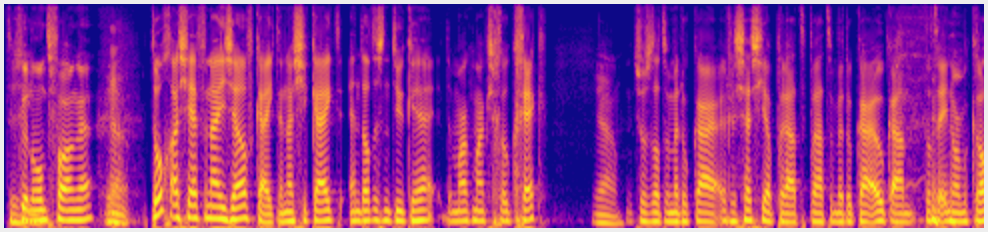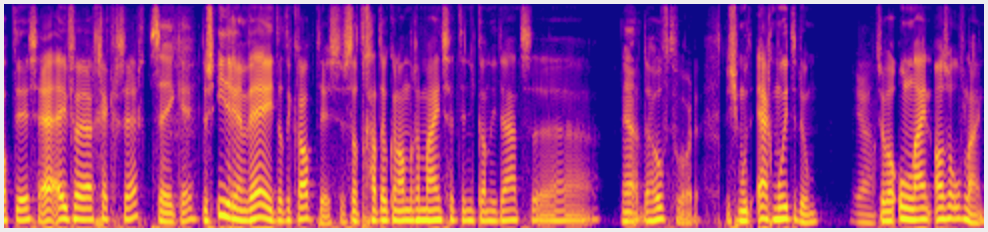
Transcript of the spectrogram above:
zien. kunnen ontvangen. Ja. Toch, als je even naar jezelf kijkt. En als je kijkt, en dat is natuurlijk, hè, de markt maakt zich ook gek. Ja. Zoals dat we met elkaar een recessieapparaat praten met elkaar ook aan dat er enorme krapte is. Hè? Even gek gezegd. Zeker. Dus iedereen weet dat er krapte is. Dus dat gaat ook een andere mindset in die kandidaat eh, Ja. de hoofd worden. Dus je moet echt moeite doen. Ja. Zowel online als offline.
